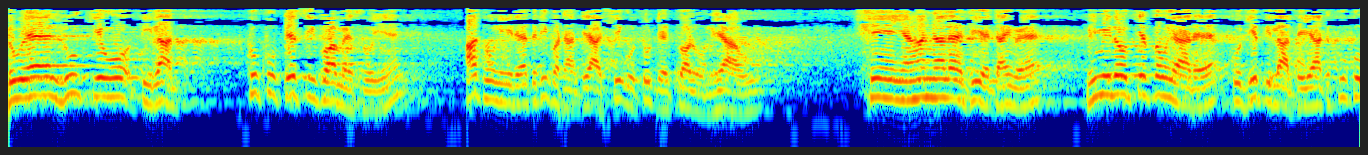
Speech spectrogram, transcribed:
လူရဲ့လူကျင့်ဝတ်သီလခုခုပြည့်စည်သွားမယ်ဆိုရင်အထုံနေတဲ့သတိပဋ္ဌာန်တရားရှိကိုတုတ်တယ်သွားလို့မရဘူးရှင်ယဟန်များလည်းဒီအတိုင်းပဲမိမိတို့ပြည့်သုံးရတဲ့ကိုจิตတိလတရားတစ်ခုခု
